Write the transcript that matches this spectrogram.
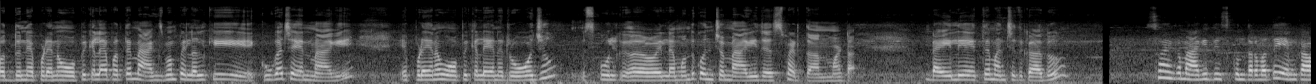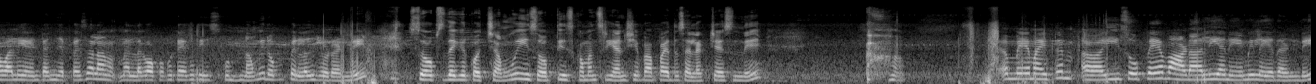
పొద్దున్న ఎప్పుడైనా ఓపిక లేకపోతే మ్యాక్సిమం పిల్లలకి ఎక్కువగా చేయను మ్యాగీ. ఎప్పుడైనా ఓపిక లేని రోజు స్కూల్కి వెళ్ళే ముందు కొంచెం మ్యాగీ చేసి పెడతాను అనమాట డైలీ అయితే మంచిది కాదు. సో ఇంకా మ్యాగీ తీసుకున్న తర్వాత ఏం కావాలి ఏంటని చెప్పేసి అలా మెల్లగా ఒక్కొక్కటి అయితే తీసుకుంటున్నాము. ఈరోజు పిల్లలు చూడండి. సోప్స్ దగ్గరికి వచ్చాము. ఈ సోప్ తీసుకోమని శ్రీయాన్షి పాప అయితే సెలెక్ట్ చేసింది. మేమైతే ఈ సోపే వాడాలి అని ఏమీ లేదండి.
